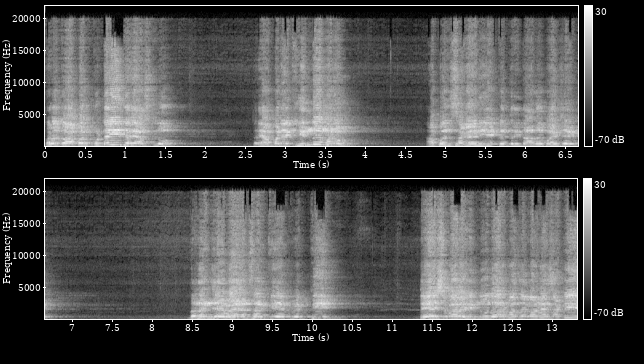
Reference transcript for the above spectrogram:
परंतु आपण कुठेही जरी असलो तरी आपण एक हिंदू म्हणून आपण सगळ्यांनी एकत्रित आलं पाहिजे. धनंजय भयांसारखी एक व्यक्ती देशभर हिंदू धर्म जगवण्यासाठी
